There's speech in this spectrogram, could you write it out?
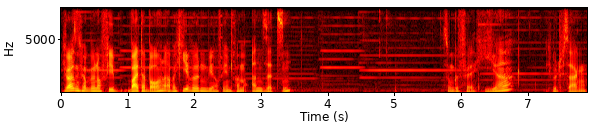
Ich weiß nicht, ob wir noch viel weiter bauen, aber hier würden wir auf jeden Fall mal ansetzen. So ungefähr hier. Ich würde sagen,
